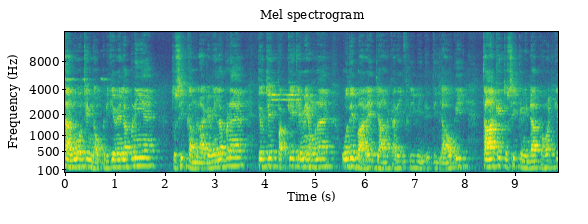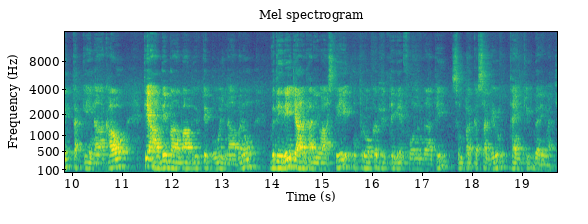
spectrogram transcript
ਤੁਹਾਨੂੰ ਉੱਥੇ ਨੌਕਰੀ ਕਿਵੇਂ ਲੱਭਣੀ ਹੈ, ਤੁਸੀਂ ਕਮਰਾ ਕਿਵੇਂ ਲੱਭਣਾ ਹੈ ਤੇ ਉੱਥੇ ਪੱਕੇ ਕਿਵੇਂ ਹੋਣਾ ਹੈ, ਉਹਦੇ ਬਾਰੇ ਜਾਣਕਾਰੀ ਫ੍ਰੀ ਵੀ ਦਿੱਤੀ ਜਾਊਗੀ, ਤਾਂ ਕਿ ਤੁਸੀਂ ਕੈਨੇਡਾ ਪਹੁੰਚ ਕੇ ਧੱਕੇ ਨਾ ਖਾਓ ਤੇ ਆਪਦੇ ਮਾਪੇ ਦੇ ਉੱਤੇ ਬੋਝ ਨਾ ਬਣੋ। ਵਧੇਰੇ ਜਾਣਕਾਰੀ ਵਾਸਤੇ ਉਪਰੋਕਤ ਦਿੱਤੇ ਗਏ ਫੋਨ ਨੰਬਰਾਂ ਤੇ ਸੰਪਰਕ ਕਰ ਸਕਦੇ ਹੋ। ਥੈਂਕ ਯੂ ਵੈਰੀ ਮੱਚ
